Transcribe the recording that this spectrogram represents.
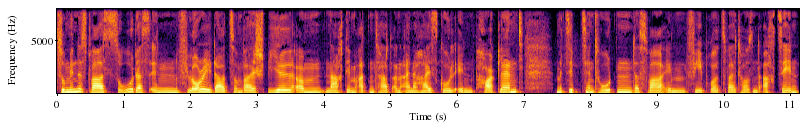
Zumindest war es so, dass in Florida zum Beispiel ähm, nach dem Attentat an eine Highschool in Parkland mit 17 Toten, das war im Februar 2018,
